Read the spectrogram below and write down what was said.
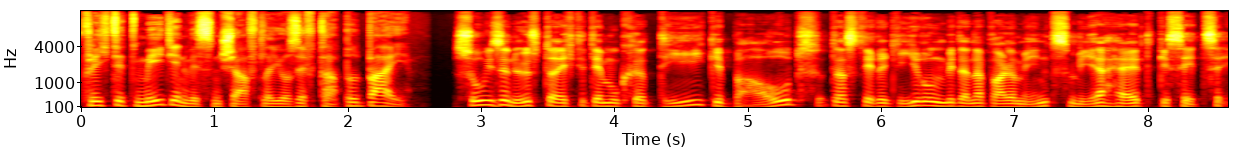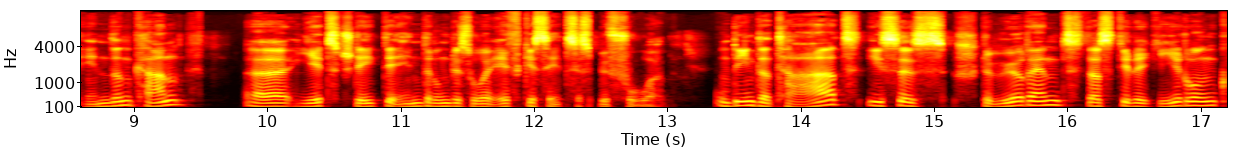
pflichtet Medienwissenschaftler Josef Trappel bei. So ist in Österreich die Demokratie gebaut, dass die Regierung mit einer Parlamentsmehrheit Gesetze ändern kann. Äh, jetzt steht die Änderung des ORF-Gesetzes bevor. Und in der Tat ist es störend, dass die Regierung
